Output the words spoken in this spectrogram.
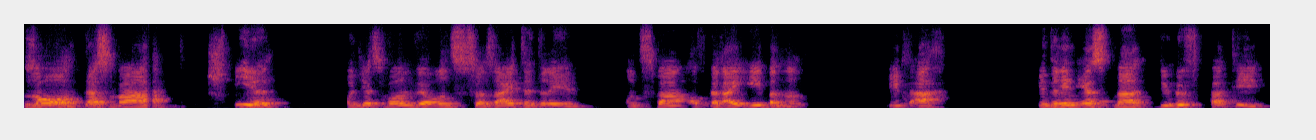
So, das war Spiel. Und jetzt wollen wir uns zur Seite drehen. Und zwar auf drei Ebenen. Gebt acht. Wir drehen erstmal die Hüftpartie.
